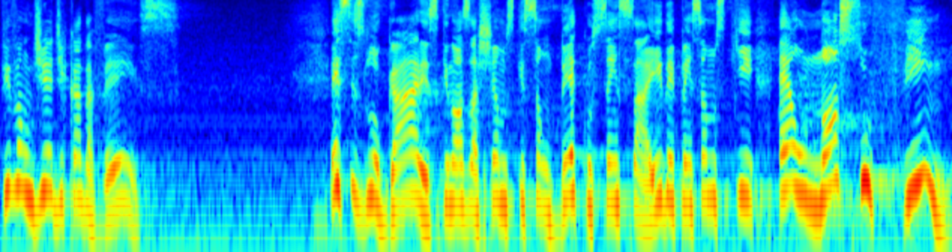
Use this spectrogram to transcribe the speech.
viva um dia de cada vez. Esses lugares que nós achamos que são becos sem saída e pensamos que é o nosso fim,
